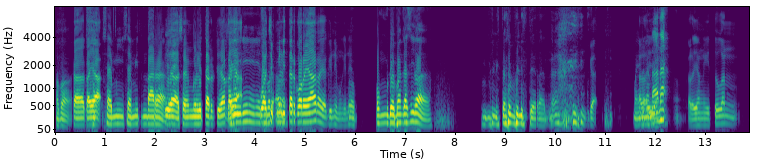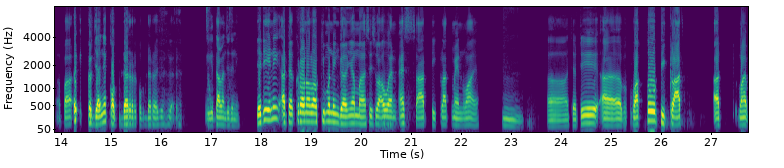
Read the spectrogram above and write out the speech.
Apa? ka- kayak Se- semi semi tentara. Iya, semi militer dia Jadi kayak ini, ini, wajib seper- eh, militer Korea kayak gini mungkin ya. Pemuda Pancasila. Militer militeran. Enggak. Mainan Kalau yang- anak-anak. Kalau yang itu kan apa eh, kerjanya kopdar kopdar aja enggak ada. Kita lanjut ini. Jadi ini ada kronologi meninggalnya mahasiswa UNS saat diklat Menwa ya. Hmm. Eh, jadi eh, waktu diklat ma-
